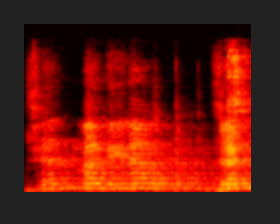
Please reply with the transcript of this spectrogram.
ജന്മദിനം ജന്മദിനം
